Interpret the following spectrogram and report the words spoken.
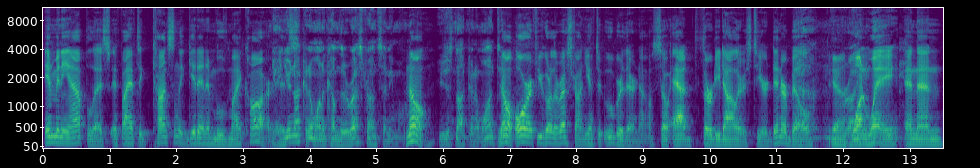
in Minneapolis if I have to constantly get in and move my car? Yeah, It's- you're not going to want to come to the restaurants anymore. No, You're just not going to want to. no. Or if you go to the restaurant, you have to Uber there now. So add thirty dollars to your dinner bill, Yeah. Right. one way, and then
